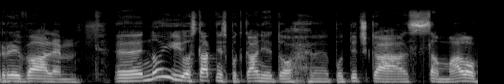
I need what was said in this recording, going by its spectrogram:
rywalem. E, no i ostatnie spotkanie to e, potyczka z Samalo.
